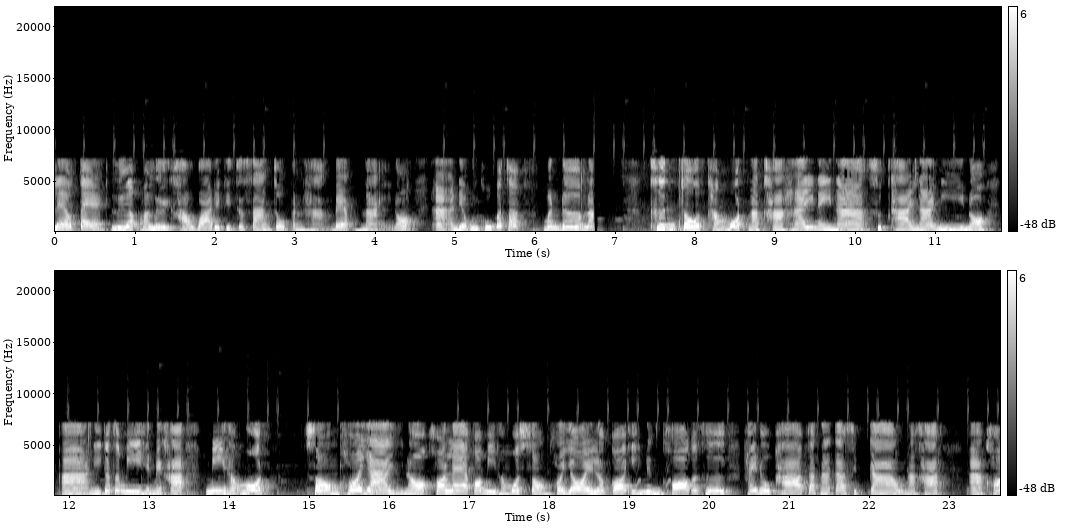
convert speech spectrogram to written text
แล้วแต่เลือกมาเลยค่ะว่าเด็กๆ จะสร้างโจทย์ปัญหาแบบไหนเนาะ อะอันเดี๋ยวคุณครูก็จะเหมือนเดิมนะขึ้นโจทย์ทั้งหมดนะคะให้ในหน้าสุดท้ายหน้านี้เนาะ อ่า นี้ก็จะมีเห็นไหมคะ มีทั้งหมด 2 ข้อใหญ่เนาะข้อแรกก็มีทั้งหมด 2 ข้อย่อย แล้วก็อีก 1 ข้อก็คือให้ดูภาพจากหน้า 99 นะคะอ่าข้อ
